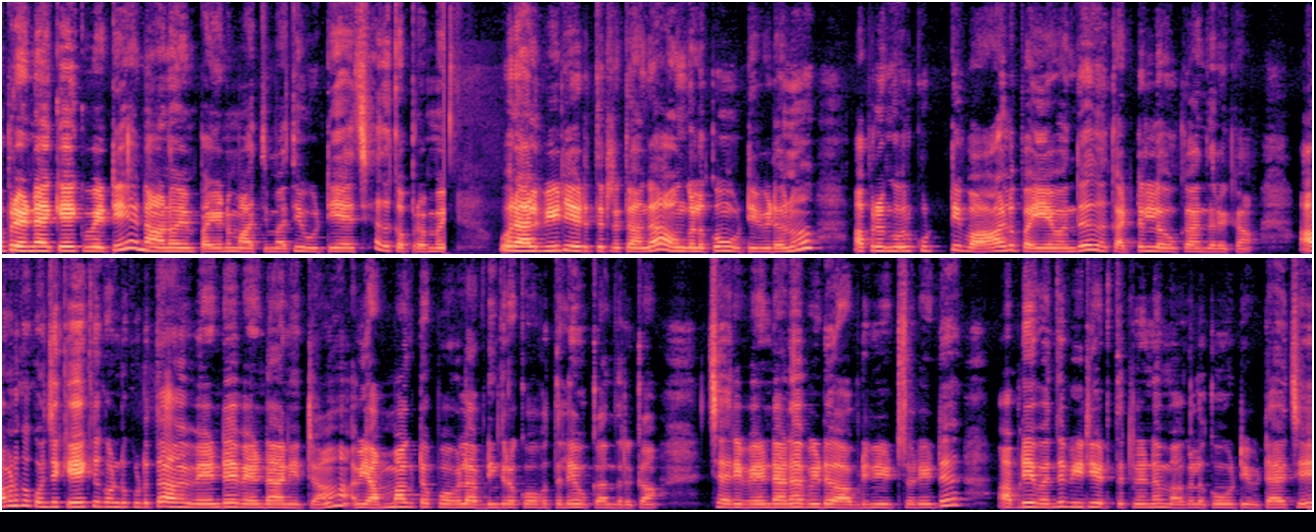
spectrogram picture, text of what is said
அப்புறம் என்ன கேக் வெட்டி நானும் என் பையனும் மாற்றி மாற்றி ஊட்டியாச்சு. அதுக்கப்புறமே ஒரு ஆள் வீடியோ எடுத்துகிட்ருக்காங்க அவங்களுக்கும் ஊட்டி விடணும். அப்புறம் இங்கே ஒரு குட்டி வாழு பையன் வந்து கட்டிலில் உட்காந்துருக்கான் அவனுக்கு கொஞ்சம் கேக்கு கொண்டு கொடுத்தா அவன் வேண்டே வேண்டான்னுட்டான். அவன் அம்மா போகலை அப்படிங்கிற கோபத்திலே உட்காந்துருக்கான் சரி வேண்டானா விடு அப்படின்னு சொல்லிட்டு அப்படியே வந்து வீடியோ எடுத்துட்டேன்னா மகளுக்கும் ஊட்டி விட்டாச்சு.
